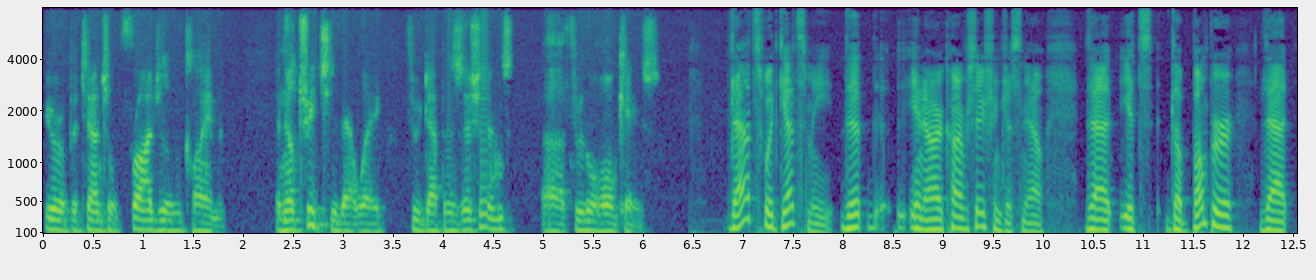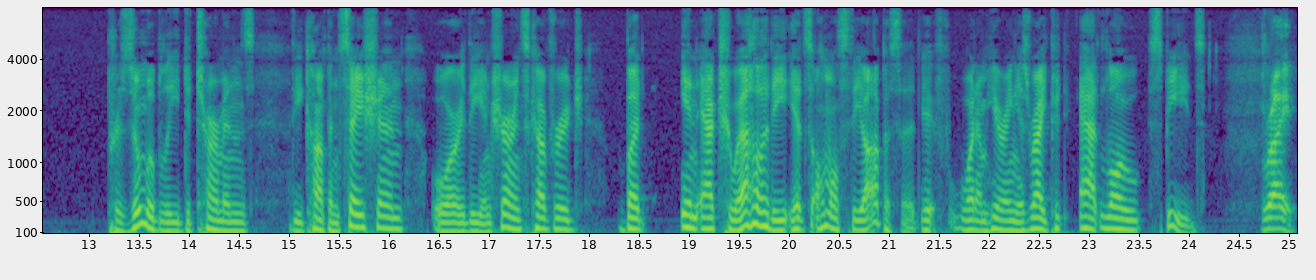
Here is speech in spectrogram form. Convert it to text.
you're a potential fraudulent claimant. And they'll treat you that way through depositions, uh, through the whole case. That's what gets me that in our conversation just now that it's the bumper that presumably determines the compensation or the insurance coverage but in actuality it's almost the opposite if what i'm hearing is right at low speeds. Right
